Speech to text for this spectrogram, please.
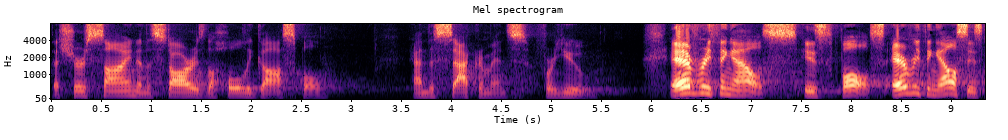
that sure sign and the star is the holy gospel and the sacraments for you. Everything else is false. Everything else is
